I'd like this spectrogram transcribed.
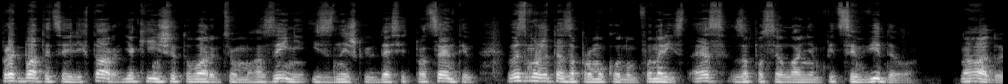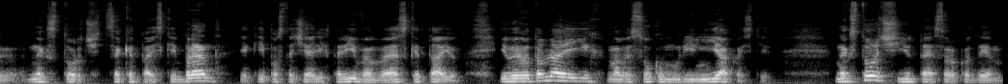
Придбати цей ліхтар, як і інші товари в цьому магазині із знижкою 10%, ви зможете за промокодом Фонаріст S за посиланням під цим відео. Нагадую, Nextorch це китайський бренд, який постачає ліхтарі в МВС Китаю і виготовляє їх на високому рівні якості. Nextorch UT41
